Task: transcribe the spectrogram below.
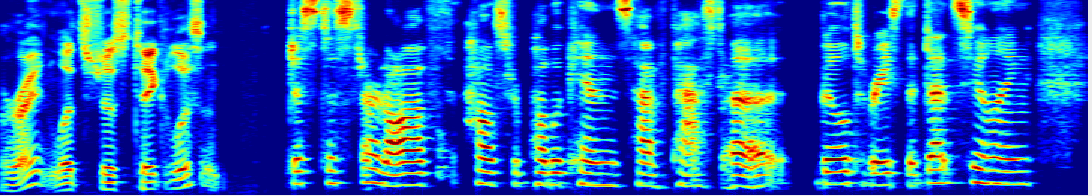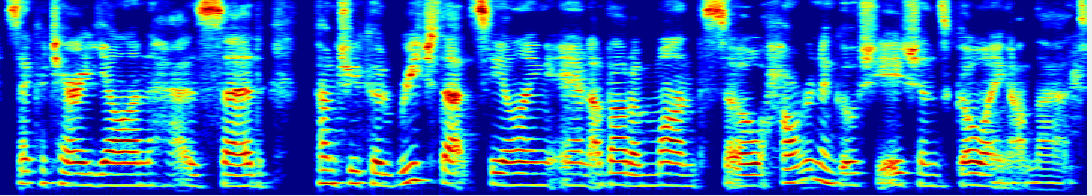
All right, let's just take a listen. Just to start off, House Republicans have passed a bill to raise the debt ceiling. Secretary Yellen has said the country could reach that ceiling in about a month. So, how are negotiations going on that?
